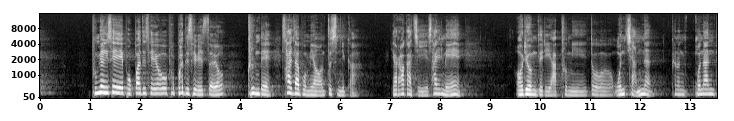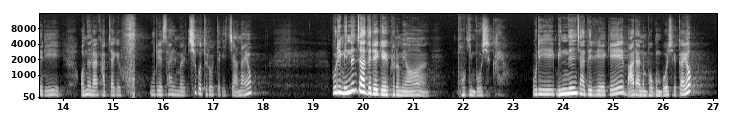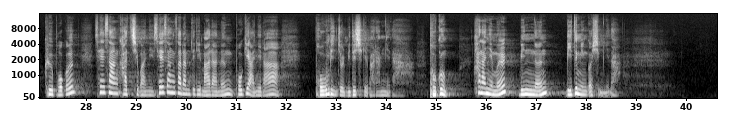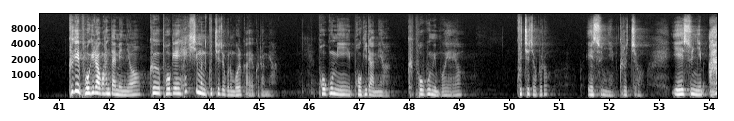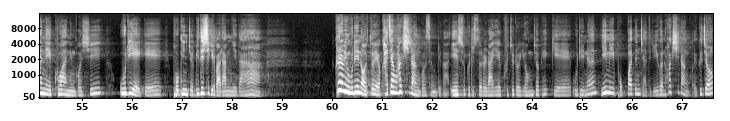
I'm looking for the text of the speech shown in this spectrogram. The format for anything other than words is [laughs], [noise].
분명히 새해 복 받으세요. 복 받으세요 했어요. 그런데 살다 보면 어떻습니까? 여러 가지 삶에 어려움들이 아픔이 또 원치 않는 그런 고난들이 어느 날 갑자기 훅 우리의 삶을 치고 들어올 때가 있지 않아요? 우리 믿는 자들에게 그러면 복이 무엇일까요? 우리 믿는 자들에게 말하는 복은 무엇일까요? 그 복은 세상 가치관이 세상 사람들이 말하는 복이 아니라 복음인 줄 믿으시길 바랍니다. 복음 하나님을 믿는 믿음인 것입니다. 그게 복이라고 한다면요. 그 복의 핵심은 구체적으로 뭘까요? 그러면 복음이 복이라면 그 복음이 뭐예요? 구체적으로 예수님 그렇죠. 예수님 안에 거하는 것이 우리에게 복인 줄 믿으시길 바랍니다. 그러면 우리는 어떠해요? 가장 확실한 것은 우리가 예수 그리스도를 나의 구주로 영접했기에 우리는 이미 복받은 자들이 이건 확실한 거예요. 그죠?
